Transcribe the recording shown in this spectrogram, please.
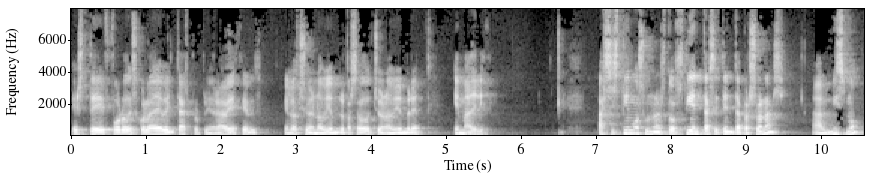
este foro de escuela de ventas por primera vez el, 8 de noviembre, pasado 8 de noviembre, en Madrid. Asistimos unas 270 personas al mismo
